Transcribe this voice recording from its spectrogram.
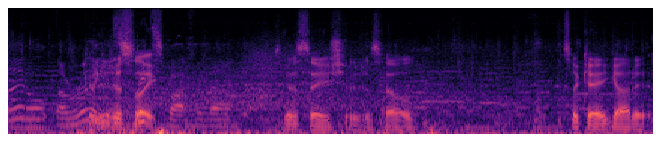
little, a really good just, sweet like- spot for that. I was gonna say he should have just held. It's okay, you got it.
